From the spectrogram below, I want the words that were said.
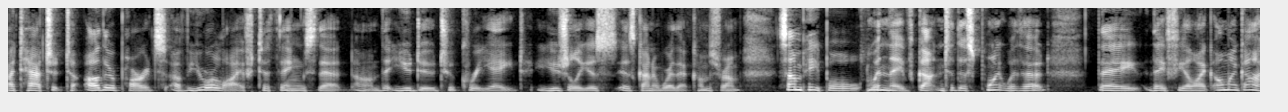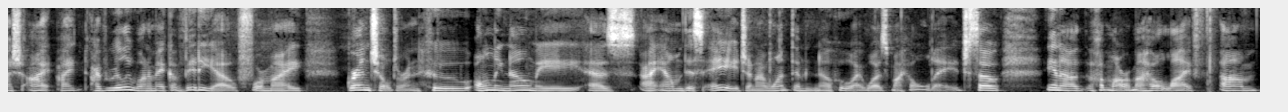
attach it to other parts of your life, to things that um, that you do to create. Usually is is kind of where that comes from. Some people, when they've gotten to this point with it, they they feel like, oh my gosh, I I, I really want to make a video for my grandchildren who only know me as I am this age, and I want them to know who I was my whole age. So, you know, or my whole life. Um,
